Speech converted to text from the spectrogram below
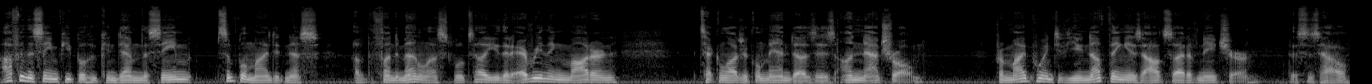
Often the same people who condemn the same simple mindedness of the fundamentalist will tell you that everything modern technological man does is unnatural. From my point of view, nothing is outside of nature. This is how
